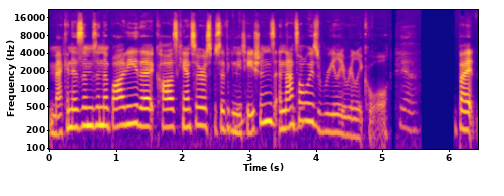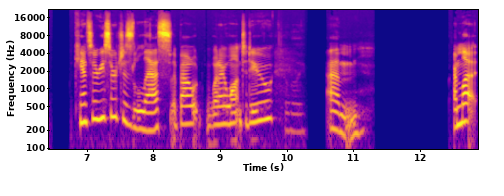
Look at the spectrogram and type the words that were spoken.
mechanisms in the body that cause cancer or specific Mhm. mutations, and that's Mhm. always really really cool. yeah But cancer research is less about what I want to do. totally Um, I'm let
